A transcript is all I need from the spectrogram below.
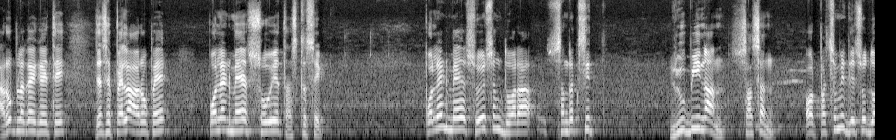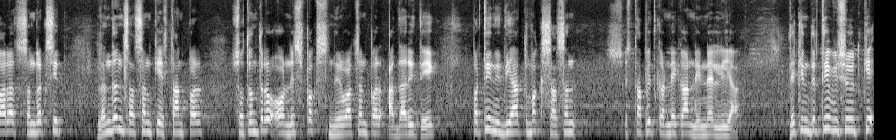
आरोप लगाए गए थे। जैसे पहला आरोप है, पोलैंड में सोवियत हस्तक्षेप। पोलैंड में सोवियत संघ द्वारा संरक्षित ल्यूबिनान शासन और पश्चिमी देशों द्वारा संरक्षित लंदन शासन के स्थान पर स्वतंत्र और निष्पक्ष निर्वाचन पर आधारित एक प्रतिनिधियात्मक शासन स्थापित करने का निर्णय लिया। लेकिन द्वितीय विश्व युद्ध के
